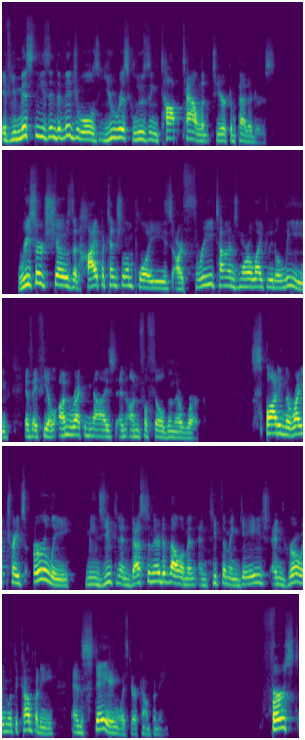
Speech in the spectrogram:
If you miss these individuals, you risk losing top talent to your competitors. Research shows that high potential employees are three times more likely to leave if they feel unrecognized and unfulfilled in their work. Spotting the right traits early means you can invest in their development and keep them engaged and growing with the company and staying with your company. First,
